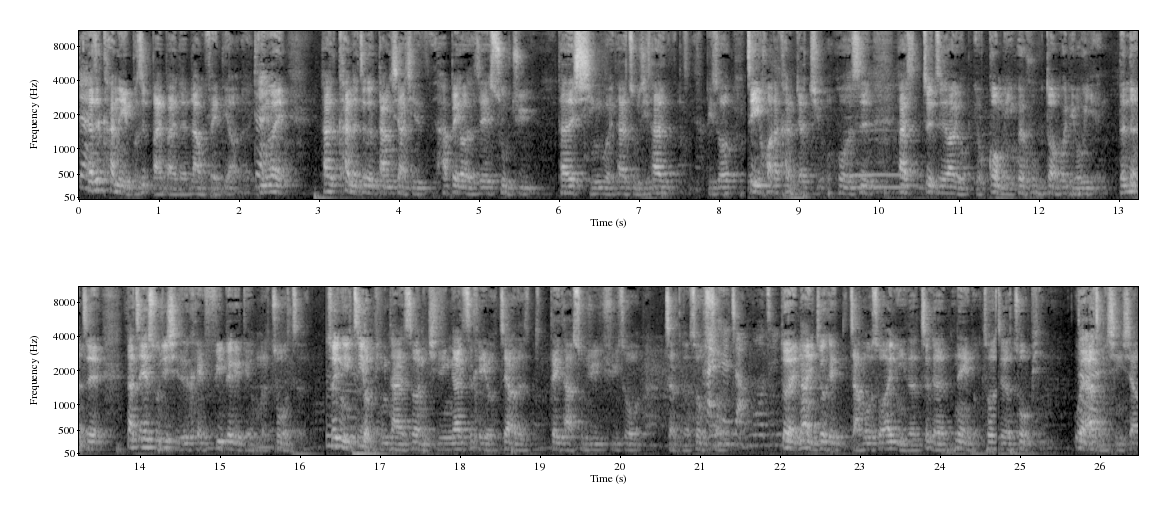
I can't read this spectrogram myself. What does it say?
但是看的也不是白白的浪费掉了，因为他看的这个当下，其实他背后的这些数据、他的行为、他的足迹、他。比如说这一话他看的比较久，或者是他最最要有有共鸣、会互动、会留言等等这些，那这些数据其实可以 feedback 给我们的作者。所以你自己有平台的时候，你其实应该是可以有这样的 data 数据去做整合、做收。可以掌握这对，那你就可以掌握说，哎，你的这个内容，做这个作品，未来要怎么行销，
